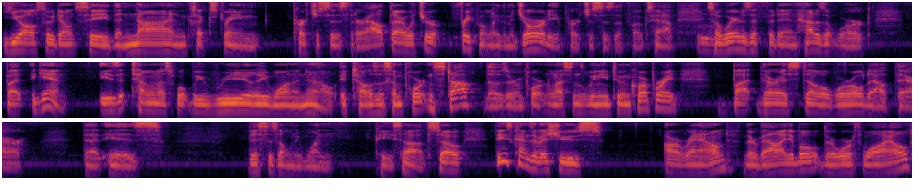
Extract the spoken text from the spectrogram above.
you also don't see the non clickstream purchases that are out there, which are frequently the majority of purchases that folks have. So where does it fit in? How does it work? But again, is it telling us what we really want to know? It tells us important stuff. Those are important lessons we need to incorporate. But there is still a world out there that is, this is only one piece of. So these kinds of issues are around. They're valuable. They're worthwhile.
